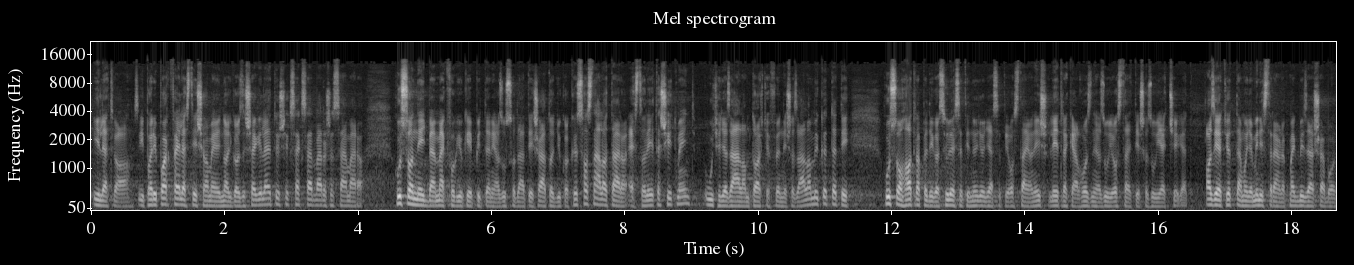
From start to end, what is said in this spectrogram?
illetve az ipari park fejlesztése, amely egy nagy gazdasági lehetőség Szexárvárosa számára. 24-ben meg fogjuk építeni az uszodát és átadjuk a közhasználatára ezt a létesítményt, úgy, hogy az állam tartja fönn és az állam működteti. 26-ra pedig a szülészeti nőgyógyászati osztályon is létre kell hozni az új osztályt és az új egységet. Azért jöttem, hogy a miniszterelnök megbízásából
